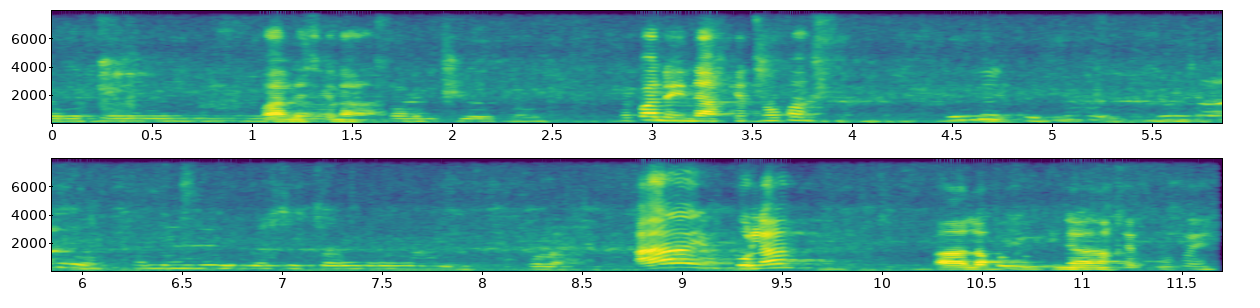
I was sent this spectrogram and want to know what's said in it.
Tapos yung... Palis ka na? Palis na ako. Eh, paano inaakit mo pa? Hindi, yung sa ano, ano yung nasitsan ng ano, pula. Ah, yung pula. Kala ko yung inaakit mo pa eh.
